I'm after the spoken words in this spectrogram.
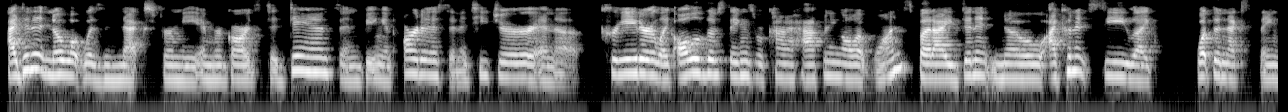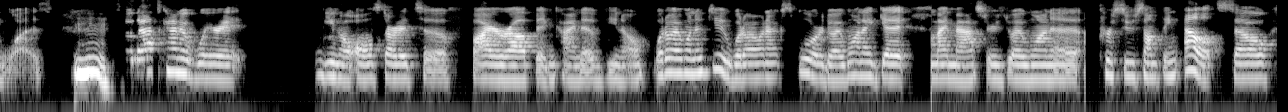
I didn't know what was next for me in regards to dance and being an artist and a teacher and a creator like all of those things were kind of happening all at once but i didn't know i couldn't see like what the next thing was. Mm-hmm. so that's kind of where it you know all started to fire up and kind of you know what do i want to do? What do i want to explore? Do i want to get my master's? Do i want to pursue something else? So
